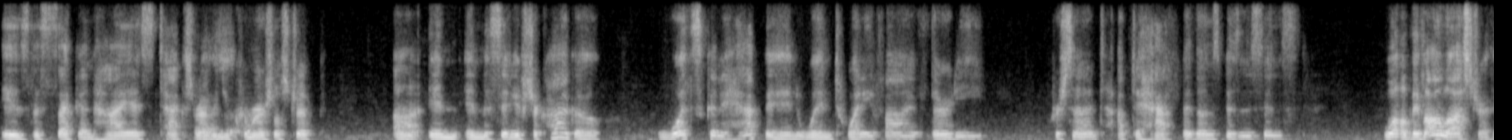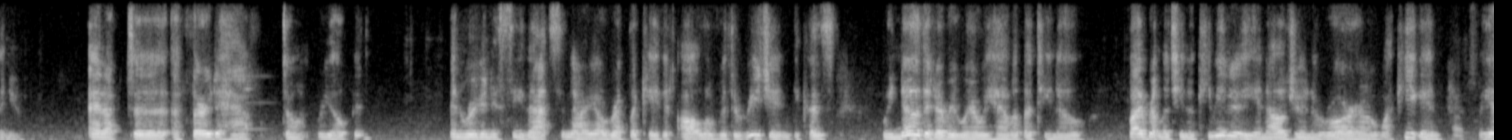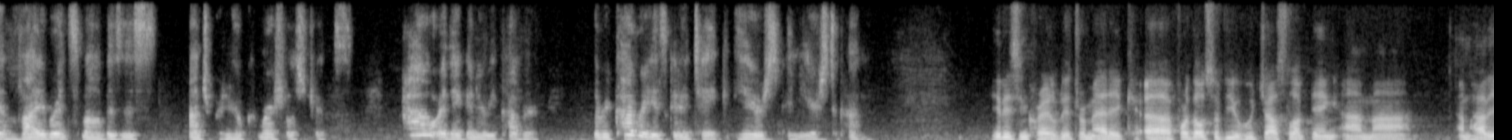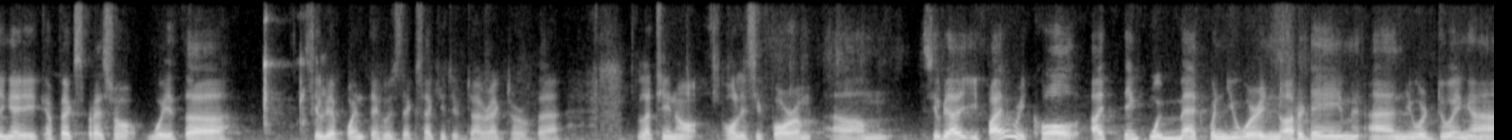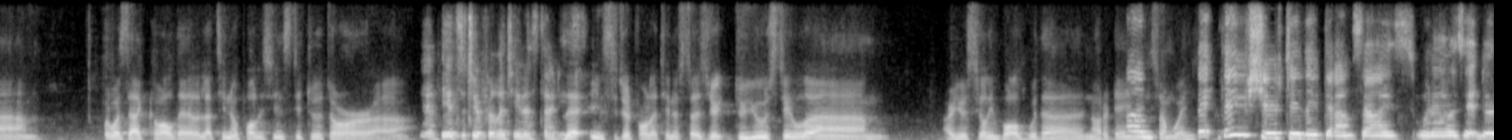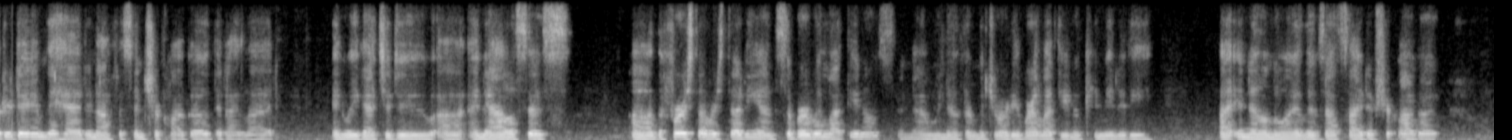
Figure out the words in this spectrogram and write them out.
is the second highest tax revenue commercial strip uh, in, in the city of Chicago. What's going to happen when 25, 30%, up to half of those businesses, well, they've all lost revenue, and up to a third to half don't reopen? And we're going to see that scenario replicated all over the region because we know that everywhere we have a Latino, vibrant Latino community in Elgin, Aurora, Waukegan, we have vibrant small business entrepreneurial commercial strips. How are they going to recover? The recovery is going to take years and years to come. It is incredibly dramatic. Uh, for those of you who just logged in, I'm, uh, I'm having a cafe espresso with uh, Sylvia Puente, who's the executive director of the Latino Policy Forum. Um, Sylvia, if I recall, I think we met when you were in Notre Dame and you were doing, um, what was that called? The Latino Policy Institute or? Uh, yeah, the Institute for Latino Studies. The Institute for Latino Studies. You, do you still, um, are you still involved with uh, Notre Dame um, in some way? They, they've shifted, they've downsized. When I was at Notre Dame, they had an office in Chicago that I led and we got to do uh, analysis, uh, the first ever study on suburban Latinos. And now we know the majority of our Latino community uh, in Illinois lives outside of Chicago.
